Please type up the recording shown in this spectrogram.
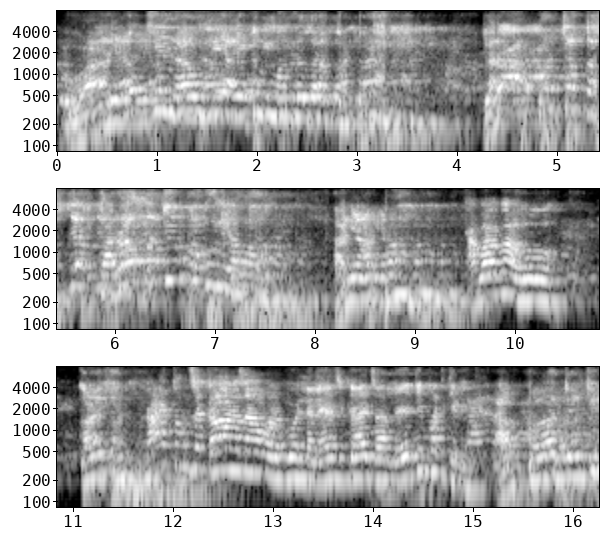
वाड्याची लावणी ऐकून म्हणलं जरा कंटाळा जरा आपणच्या कसल्या करामतीत बघून यावा आणि आपण थांबा भाऊ. काय काय तुमचं कळानच आम्हाला बोललेलं ह्याचं काय चाललंय? ती पटकीने आपण त्यांची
